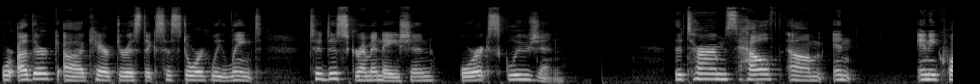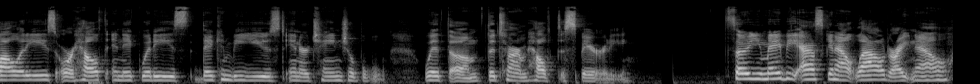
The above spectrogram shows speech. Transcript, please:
or other uh, characteristics historically linked to discrimination or exclusion. The terms health um, in inequalities or health iniquities they can be used interchangeable with um, the term health disparity. So you may be asking out loud right now,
